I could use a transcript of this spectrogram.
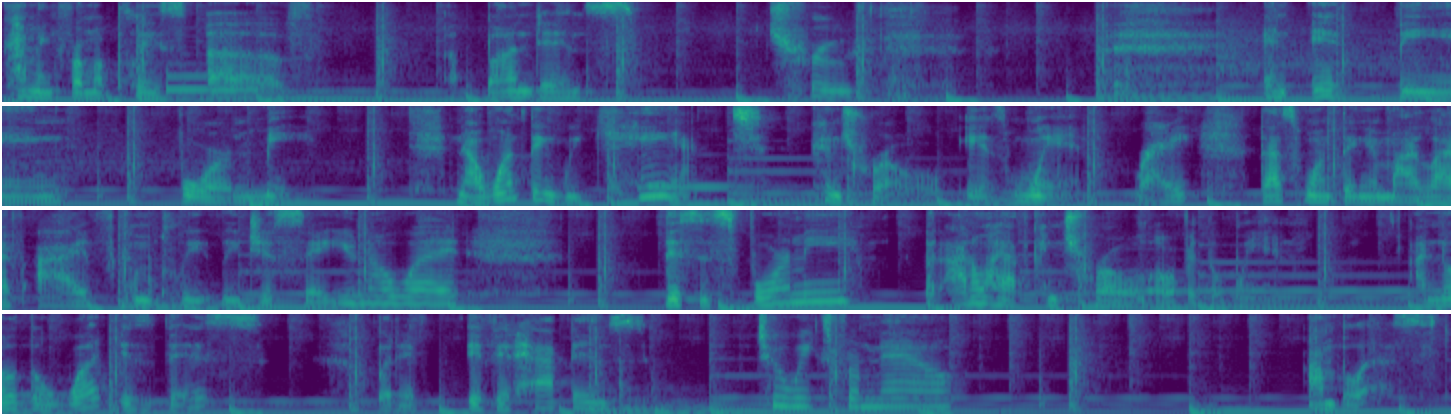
coming from a place of abundance, truth, and it being for me. Now, one thing we can't control is when, right? That's one thing in my life I've completely just said, you know what? This is for me, but I don't have control over the when. I know the what is this, but if if it happens 2 weeks from now, I'm blessed.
